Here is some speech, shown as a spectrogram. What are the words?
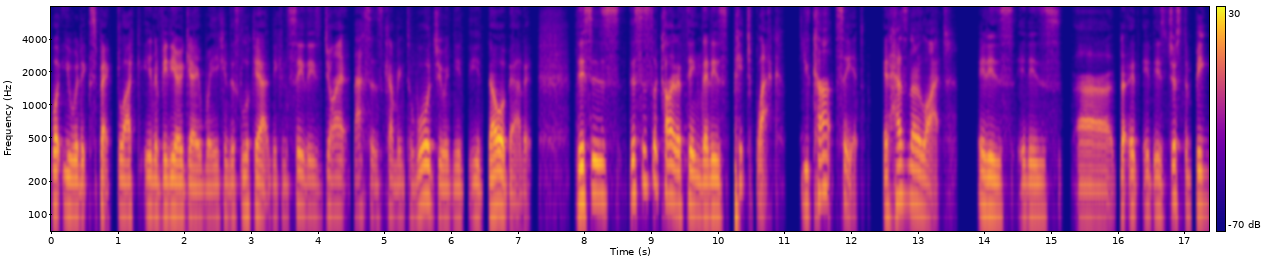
what you would expect, like in a video game where you can just look out and you can see these giant masses coming towards you, and you you know about it. This is this is the kind of thing that is pitch black. You can't see it. It has no light. It is it is uh it, it is just a big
